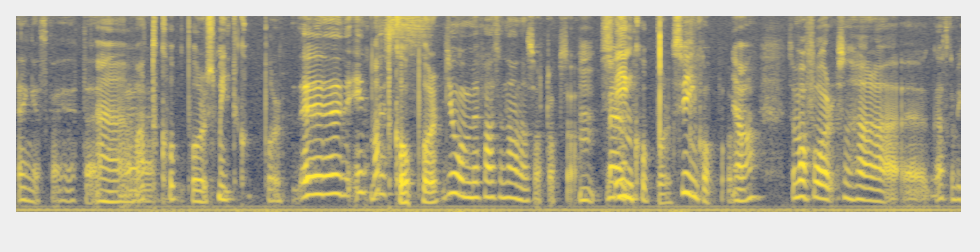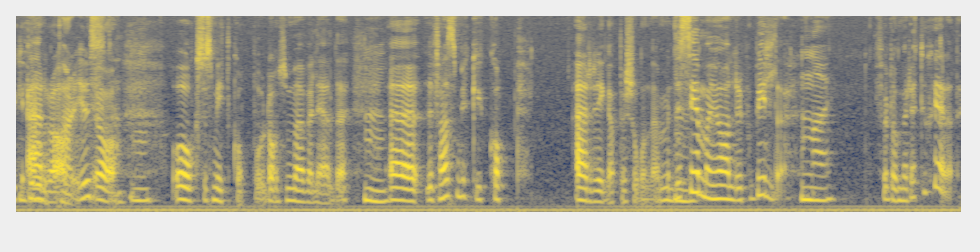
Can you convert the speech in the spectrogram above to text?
engelska? Heter, uh, vattkoppor, smittkoppor? Uh, inte Vattkoppor? Jo, men det fanns en annan sort också. Mm. Svinkoppor? svinkoppor. Ja. Så man får sån här uh, ganska mycket ärr av. Ja. Mm. Och också smittkoppor, de som överlevde. Mm. Det fanns mycket koppärriga personer, men det mm. ser man ju aldrig på bilder. Nej. För de är retuscherade.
